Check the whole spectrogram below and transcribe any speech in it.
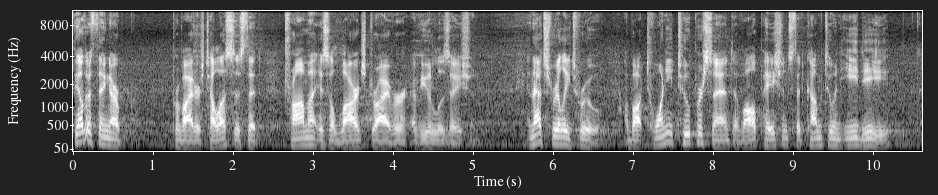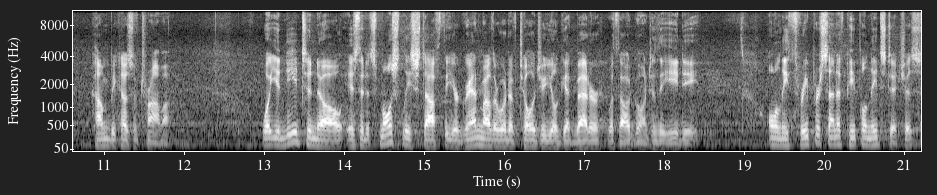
The other thing our providers tell us is that trauma is a large driver of utilization. And that's really true. About 22% of all patients that come to an ED come because of trauma. What you need to know is that it's mostly stuff that your grandmother would have told you you'll get better without going to the ED. Only 3% of people need stitches,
